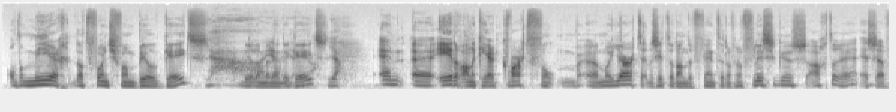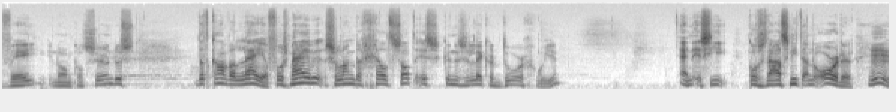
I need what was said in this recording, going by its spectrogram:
onder meer dat fondsje van Bill Gates. Ja, Bill en Melinda ja, ja, Gates. Ja, En eh, eerder al een keer een kwart van eh, miljard. En er zitten dan de venten van Vlissingen achter. Hè? SAV, enorm concern. Dus dat kan wel leiden. Volgens mij, hebben, zolang er geld zat is, kunnen ze lekker doorgroeien. En is die concentratie niet aan de orde. Hm.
